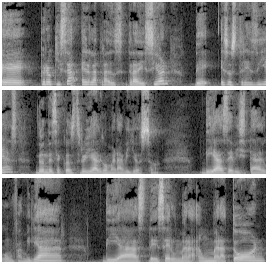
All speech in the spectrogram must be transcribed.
Eh, pero quizá era la tradición de esos tres días donde se construía algo maravilloso. Días de visitar a algún familiar, días de ser un, maratón,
